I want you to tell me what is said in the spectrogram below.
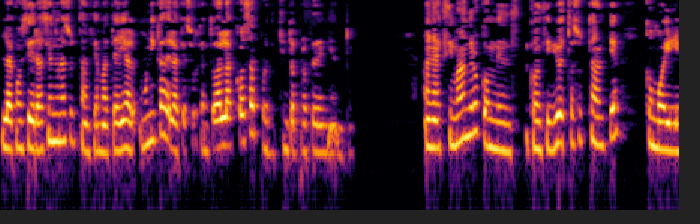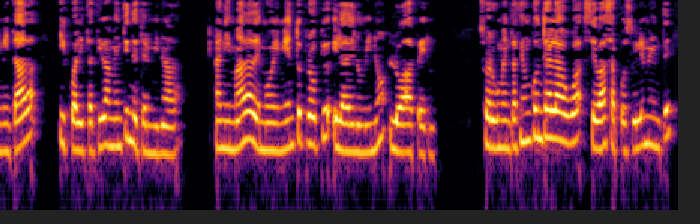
la consideración de una sustancia material única de la que surgen todas las cosas por distintos procedimientos. Anaximandro concibió esta sustancia como ilimitada y cualitativamente indeterminada, animada de movimiento propio y la denominó loápero. Su argumentación contra el agua se basa posiblemente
